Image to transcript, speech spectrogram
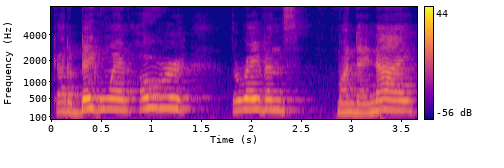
got a big win over the Ravens Monday night.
